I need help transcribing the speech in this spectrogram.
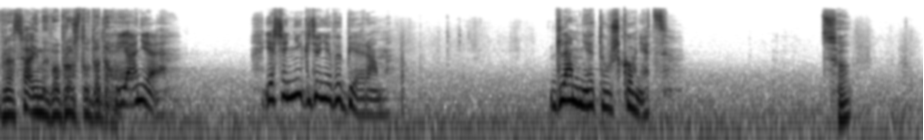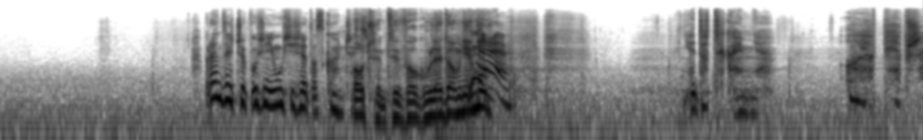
Wracajmy po prostu do domu. Ja nie. Ja się nigdzie nie wybieram. Dla mnie to już koniec. Co? Prędzej czy później musi się to skończyć. O czym ty w ogóle do mnie mówisz? Nie! Nie dotykaj mnie. O ja pieprze.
